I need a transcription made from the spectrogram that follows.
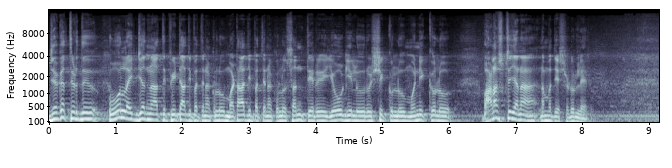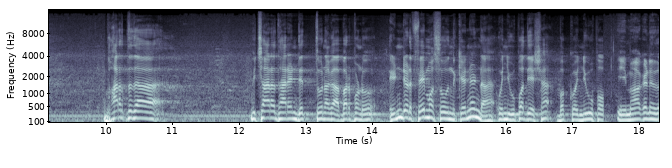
ಜಗತ್ತಿಡ್ದು ಓಲ್ ಐಜ್ಜನಾಥ್ ಪೀಠಾಧಿಪತಿನಕಲು ಮಠಾಧಿಪತಿನಕಲು ಸಂತಿರು ಯೋಗಿಲು ಋಷಿಕುಲು ಮುನಿಕುಲು ಭಾಳಷ್ಟು ಜನ ನಮ್ಮ ದೇಶಡುಲ್ಲೇರು ಭಾರತದ ವಿಚಾರಧಾರೆ ಬರ್ಪುಂಡು ಇಂಡಿಯಡ್ ಫೇಮಸ್ ಒಂದು ಕೆನ್ನಂಡ, ಒಂಜಿ ಉಪದೇಶ, ಬೊಕ್ಕ ಒಂಜಿ ಉಪ ಈ ಮಾಗಣದ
